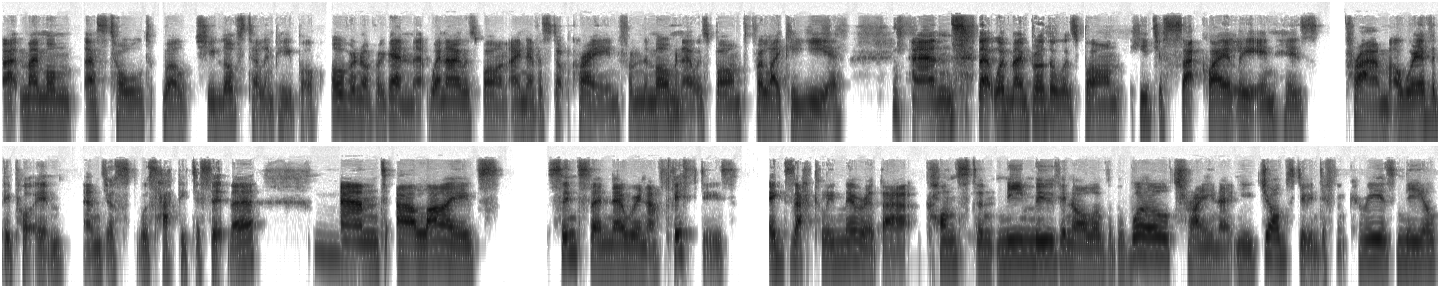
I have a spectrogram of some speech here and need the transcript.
uh, my mum has told, well, she loves telling people over and over again that when I was born, I never stopped crying from the moment mm. I was born for like a year and that when my brother was born, he just sat quietly in his pram or wherever they put him and just was happy to sit there. Mm. And our lives since then, now we're in our 50s, exactly mirror that constant me moving all over the world, trying out new jobs, doing different careers. Neil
